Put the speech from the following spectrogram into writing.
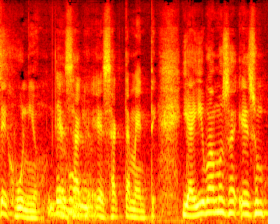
De, junio. Exactamente. Y ahí vamos a... Es, un,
